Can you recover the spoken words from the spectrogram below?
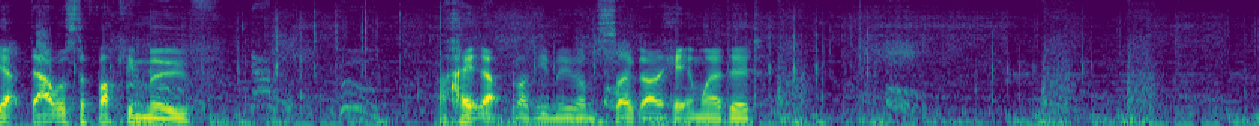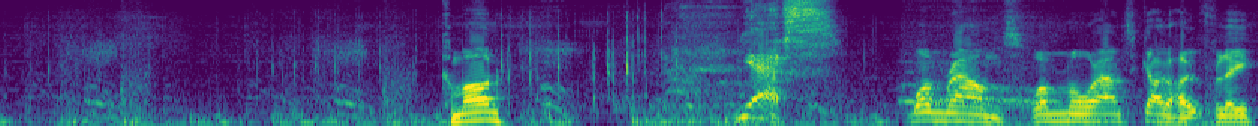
Yep, that was the fucking move. I hate that bloody move. I'm so glad I hit him where I did. Come on. Yes! One round. One more round to go, hopefully.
